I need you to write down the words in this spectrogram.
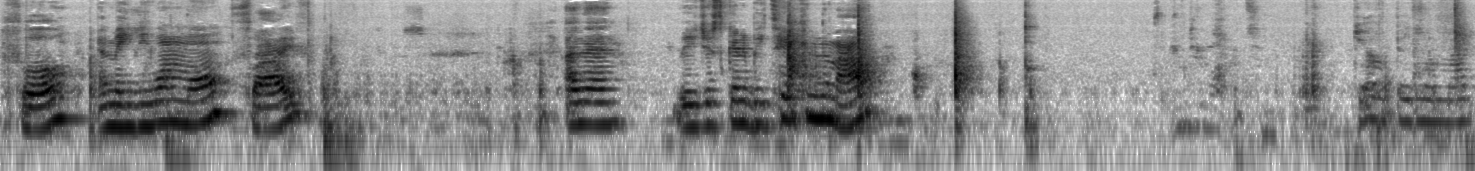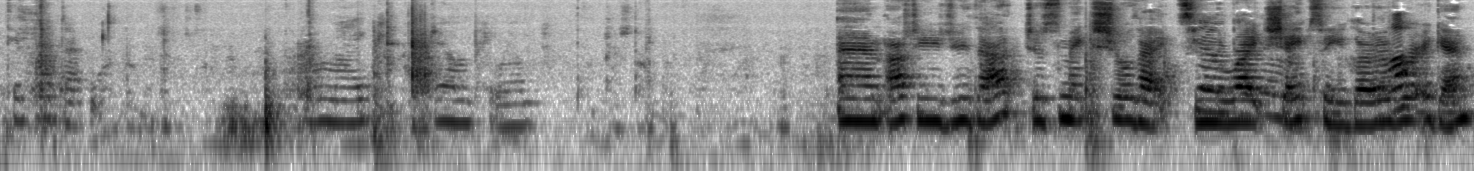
four, and maybe one more, five. And then we're just going to be taking them out. Jumping on my together. I like jumping. And after you do that, just make sure that it's in the right shape. So you go over it again.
